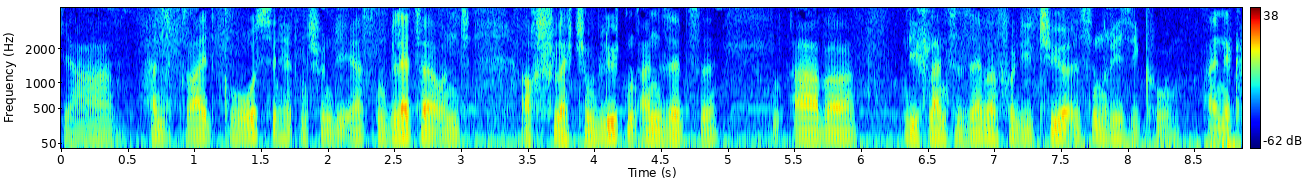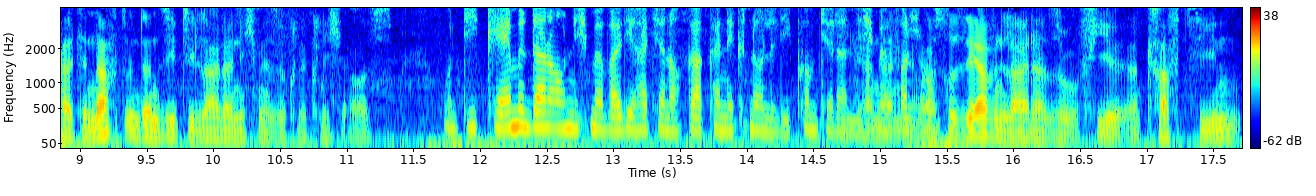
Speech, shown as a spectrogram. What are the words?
ja, handbreit groß, hätten schon die ersten Blätter und auch vielleicht schon Blütenansätze. Aber die Pflanze selber vor die Tür ist ein Risiko. Eine kalte Nacht und dann sieht die leider nicht mehr so glücklich aus. Und die käme dann auch nicht mehr, weil die hat ja noch gar keine Knolle, die kommt ja dann die nicht mehr dann von nicht uns. aus Reserven leider so viel äh, Kraft ziehen.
